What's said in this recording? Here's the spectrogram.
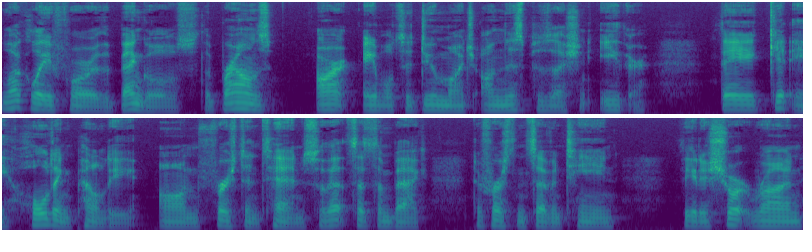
Luckily for the Bengals, the Browns aren't able to do much on this possession either. They get a holding penalty on first and 10, so that sets them back to first and 17. They get a short run,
